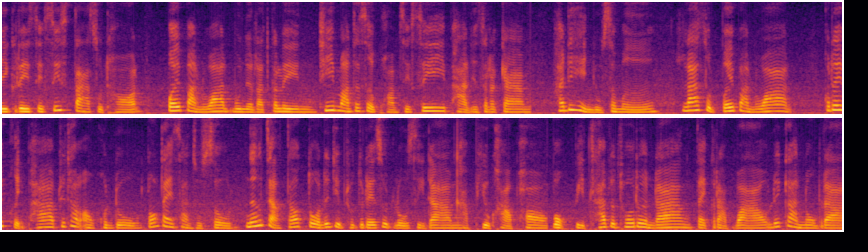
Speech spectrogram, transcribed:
ดีกรี sexy star สุดฮอตเป้ยปานวาดบุณยรัตกลิน ที่มักจะเสิร์ฟความเซ็กซี่ผ่านอินสตาแกรมให้ได้เห็นอยู่เสมอ ล่าสุดเป้ยปานวาดก็ได้เผยภาพที่ทำเอาคนดูต้องใจสั่นสุดๆ เนื่องจากเจ้าตัวได้หยิบชุดเดรสสุดหรูสีดำขับผิวขาวผ่องปกปิดแทบจะทั่วเรือนร่าง แต่กลับว้าวด้วยการ no bra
